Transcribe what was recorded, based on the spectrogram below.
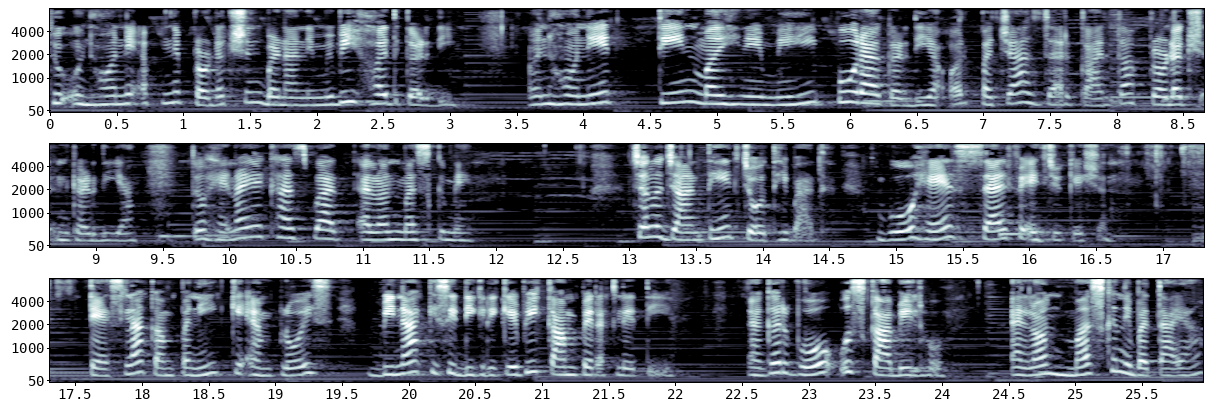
तो उन्होंने अपने प्रोडक्शन बढ़ाने में भी हद कर दी। उन्होंने तीन महीने में ही पूरा कर दिया और पचास हज़ार कार का प्रोडक्शन कर दिया। तो है ना ये खास बात एलोन मस्क में? चलो जानते हैं चौथी बात। वो है सेल्फ एजुकेशन टेस्ला कंपनी के एम्प्लॉयज़ बिना किसी डिग्री के भी काम पे रख लेती है। अगर वो उस काबिल हो एलॉन मस्क ने बताया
